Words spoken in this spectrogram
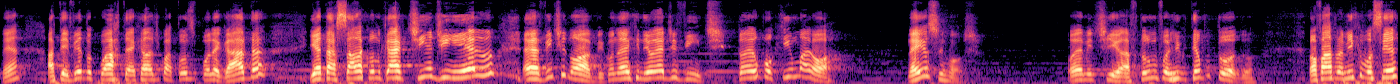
Né? A TV do quarto é aquela de 14 polegadas, e a da sala, quando o cara tinha dinheiro, é 29. Quando era que nem eu, era de 20. Então era um pouquinho maior. Não é isso, irmãos? Ou é mentira? Todo mundo foi rico o tempo todo. Vai falar para mim que você, é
